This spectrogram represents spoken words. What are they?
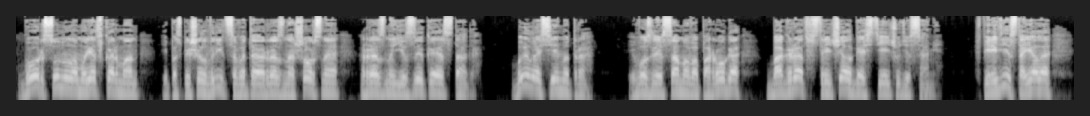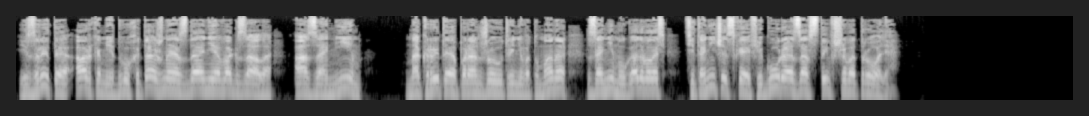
Гор сунул амулет в карман и поспешил влиться в это разношерстное, разноязыкое стадо. Было семь утра, и возле самого порога Баграт встречал гостей чудесами. Впереди стояло изрытое арками двухэтажное здание вокзала, а за ним, накрытая паранжой утреннего тумана, за ним угадывалась титаническая фигура застывшего тролля —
